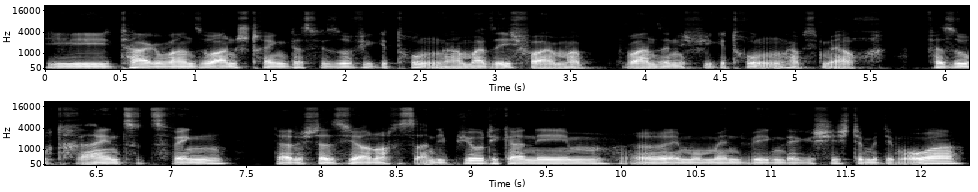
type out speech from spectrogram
Die Tage waren so anstrengend, dass wir so viel getrunken haben. Also ich vor allem habe wahnsinnig viel getrunken, habe es mir auch versucht reinzuzwängen. Dadurch, dass ich auch noch das Antibiotika nehme, äh, im Moment wegen der Geschichte mit dem Ohr,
